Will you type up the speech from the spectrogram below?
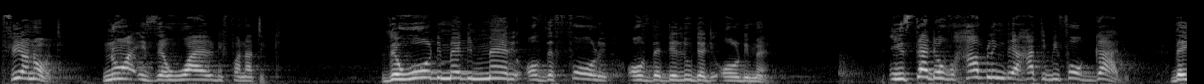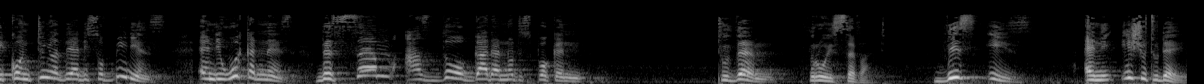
Fear not. Noah is a wild fanatic. The world made merry of the folly of the deluded old man. Instead of humbling their heart before God, they continue their disobedience and wickedness, the same as though God had not spoken to them through his servant. This is an issue today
